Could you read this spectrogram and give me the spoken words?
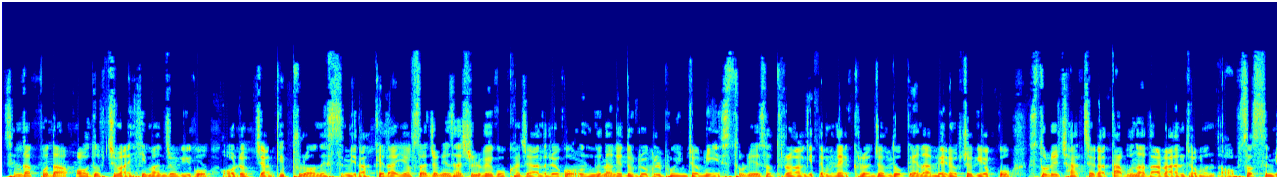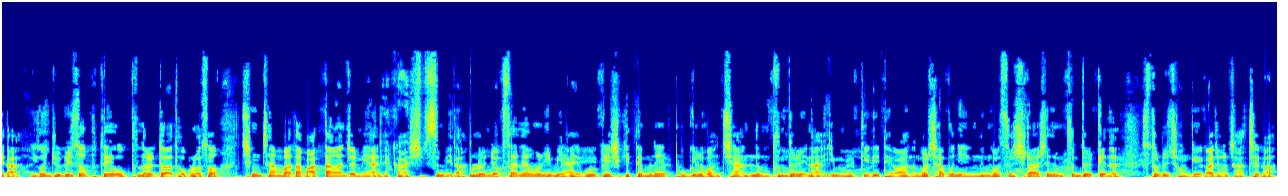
생각보다 어둡지만 희망적이고 어렵지 않게 풀어냈습니다. 게다가 역사적인 사실을 왜곡하지 않으려고 은근하게 노력을 보인 점이 스토리에서 드러나기 때문에 그런 점도 꽤나 매력적이었고 스토리 자체가 따분하다라는 점은 없었습니다. 이건 유비소프트의 오픈월드와 더불어서 칭찬받아 마땅한 점이 아닐까 싶습니다. 물론 역사 내용을 이미 알고 계시기 때문에 보길 원치 않는 분들이나 인물끼리 대화하는 걸 차분히 읽는 것을 싫어하시는 분들께는 스토리 전개 과정 자체가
